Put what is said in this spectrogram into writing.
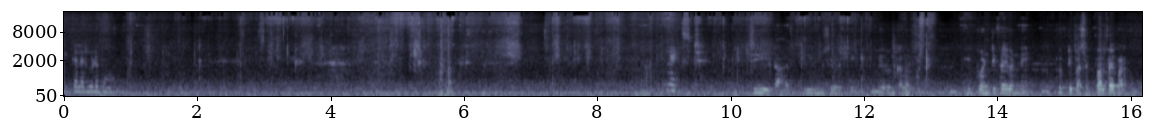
ఈ కలర్ కూడా బాగుంది. నెక్స్ట్. మంచి డార్క్ గ్రీన్ షేడ్కి మెరూన్ కలర్ అన్నమాట ఇది ట్వంటీ ఫైవ్ అండి. ఫిఫ్టీ పర్సెంట్ ట్వెల్వ్ ఫైవ్ పడుతుంది.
